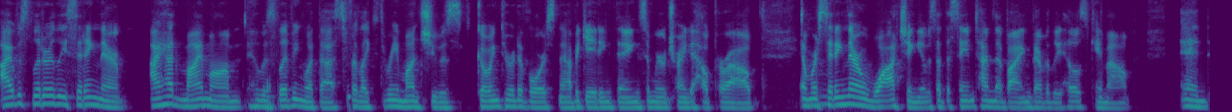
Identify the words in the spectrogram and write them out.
I was literally sitting there. I had my mom who was living with us for like three months. She was going through a divorce, navigating things, and we were trying to help her out. And we're Mhm. sitting there watching. It was at the same time that Buying Beverly Hills came out. And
